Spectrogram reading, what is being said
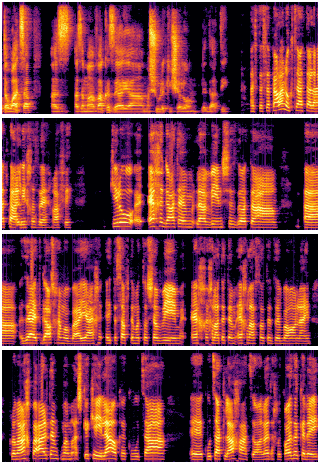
את הוואטסאפ, אז, אז המאבק הזה היה משול לכישלון, לדעתי. אז תספר לנו קצת על התהליך הזה, רפי. כאילו, איך הגעתם להבין שזאת ה... זה האתגר שלכם הבעיה, איך התאספתם התושבים, איך החלטתם איך לעשות את זה באונליין, כלומר איך פעלתם ממש כקהילה או כקבוצה, אה, קבוצת לחץ, או אני לא יודעת איך לקרוא לזה, כדי,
